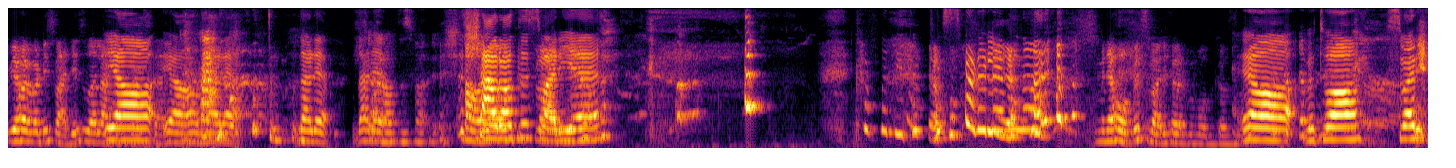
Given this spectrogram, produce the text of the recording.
Vi har jo vært i Sverige, så da lærte vi Ja, svensk. ja, det er det. Det er det. det, er det. Shout til Sverige. Shout-out til Sverige. Hva for lite puss har du levende her? Men jeg håper Sverige hører på podkasten. Ja, vet du hva? Sverige.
